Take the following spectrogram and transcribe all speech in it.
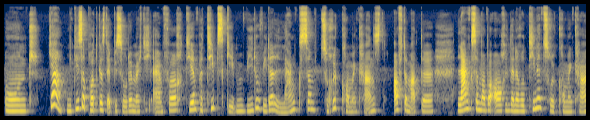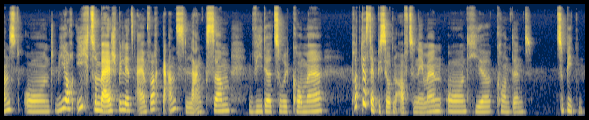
Und ja, mit dieser Podcast-Episode möchte ich einfach dir ein paar Tipps geben, wie du wieder langsam zurückkommen kannst auf der Matte, langsam aber auch in deine Routinen zurückkommen kannst und wie auch ich zum Beispiel jetzt einfach ganz langsam wieder zurückkomme, Podcast-Episoden aufzunehmen und hier Content zu bieten.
